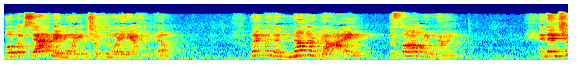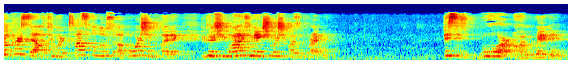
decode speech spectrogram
woke up Saturday morning, took the morning after pill. Went with another guy the following night, and then took herself to her Tuscaloosa abortion clinic because she wanted to make sure she wasn't pregnant. This is war on women.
